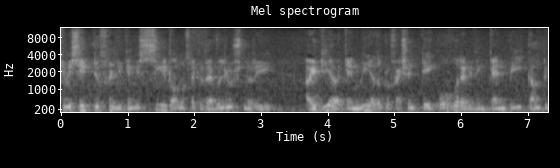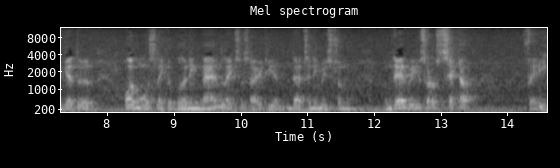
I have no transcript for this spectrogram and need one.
Can we see it differently? Can we see it almost like a revolutionary idea? Can we, as a profession, take over everything? Can we come together? almost like a burning man like society and that's an image from from there where you sort of set up very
